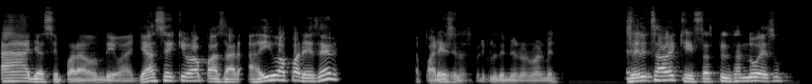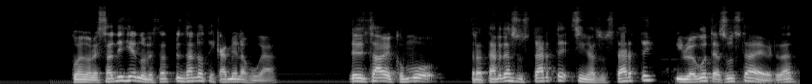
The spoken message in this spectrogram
ah, ya sé para dónde va, ya sé qué va a pasar, ahí va a aparecer, aparece en las películas de miedo normalmente. Él sabe que estás pensando eso, cuando le estás diciendo, le estás pensando, te cambia la jugada. Él sabe cómo tratar de asustarte sin asustarte y luego te asusta de verdad.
